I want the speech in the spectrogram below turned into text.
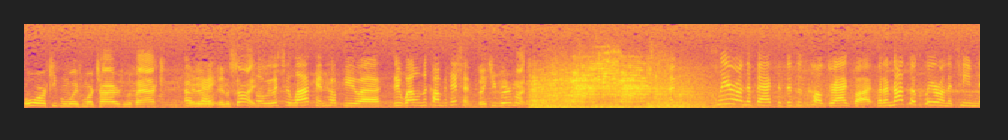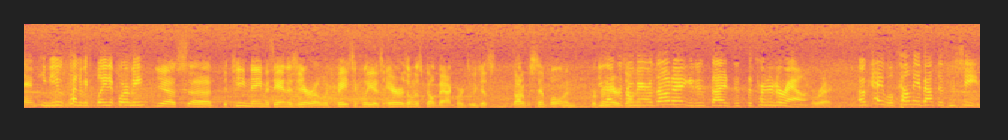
or keep them away from our tires in the back okay. and, in, in the side. Well, we wish you luck and hope you do well in the competition. Thank you very much I'm clear on the fact that this is called Dragbot, but I'm not so clear on the team name. Can you kind of explain it for me? Yes, uh, the team name is Anozira, which basically is Arizona spelled backwards. We just thought it was simple, and we're you from guys Arizona. are from Arizona. You decided just to turn it around. Correct. Okay, well, tell me about this machine.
